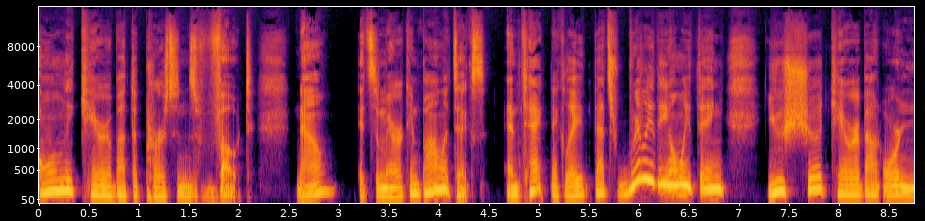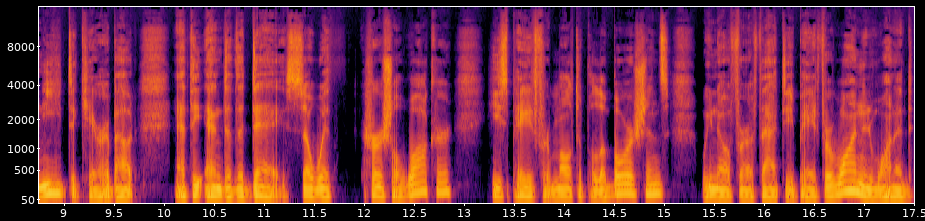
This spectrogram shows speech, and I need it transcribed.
only care about the person's vote. Now, it's American politics. And technically, that's really the only thing you should care about or need to care about at the end of the day. So with Herschel Walker, he's paid for multiple abortions. We know for a fact he paid for one and wanted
